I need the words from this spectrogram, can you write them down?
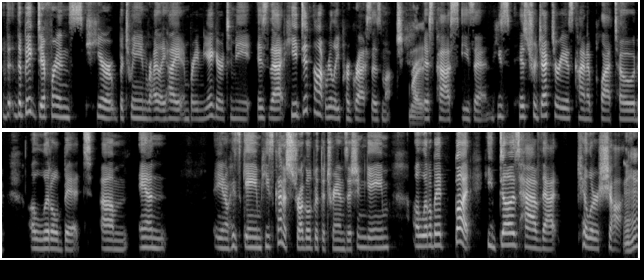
the, the big difference here between Reilly Heidt and Brayden Yager to me is that he did not really progress as much Right. this past season. He's his trajectory is kind of plateaued a little bit. Um and you know, his game, he's kind of struggled with the transition game a little bit, but he does have that killer shot hmm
